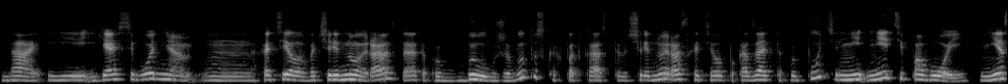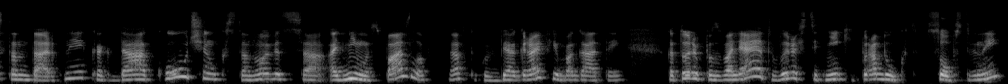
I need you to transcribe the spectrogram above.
Да, и я сегодня хотела в очередной раз, да, такой был уже в выпусках подкаста, в очередной раз хотела показать такой путь не, не типовой, не стандартный, когда коучинг становится одним из пазлов, да, в такой в биографии богатой, который позволяет вырастить некий продукт собственный,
